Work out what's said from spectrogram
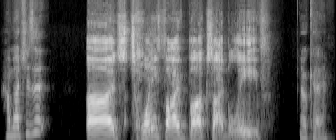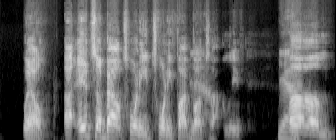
How much is it? uh, it's 25 bucks, I believe. Okay. Well, uh, it's about 20, 25 bucks, Yeah. I believe. Yeah. Um,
